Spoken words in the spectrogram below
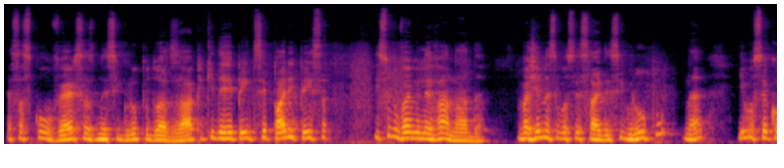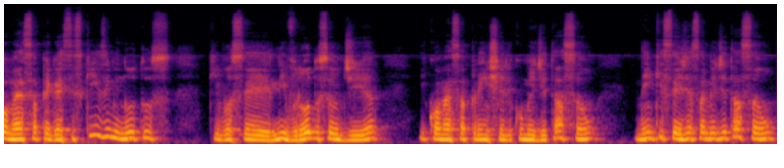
essas conversas nesse grupo do WhatsApp que de repente você para e pensa, isso não vai me levar a nada. Imagina se você sai desse grupo, né, e você começa a pegar esses 15 minutos que você livrou do seu dia e começa a preencher ele com meditação, nem que seja essa meditação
